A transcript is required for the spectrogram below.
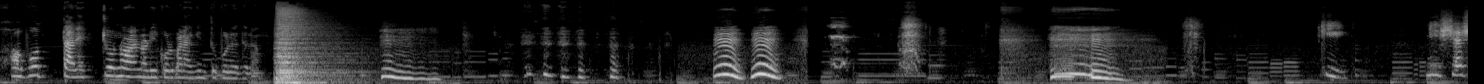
খবরদার একটু নড়ানড়ি করবে না কিন্তু বলে দিলাম হুম হুম নিঃশ্বাস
